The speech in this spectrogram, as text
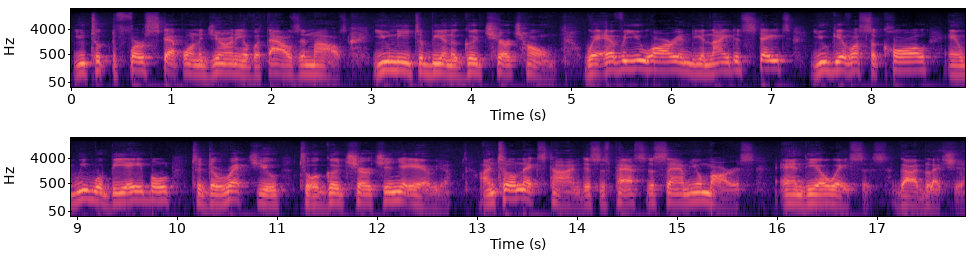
you took the first step on a journey of a thousand miles. You need to be in a good church home. Wherever you are in the United States, you give us a call and we will be able to direct you to a good church in your area. Until next time, this is Pastor Samuel Morris and the Oasis. God bless you.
